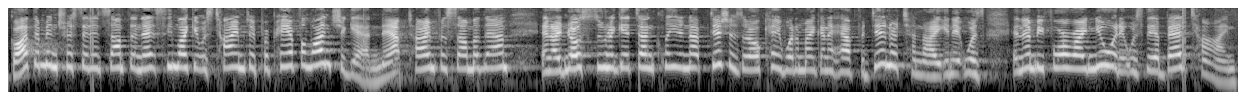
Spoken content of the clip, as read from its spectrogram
got them interested in something that seemed like it was time to prepare for lunch again, nap time for some of them. And I'd no sooner get done cleaning up dishes than, okay, what am I going to have for dinner tonight? And it was, and then before I knew it, it was their bedtime.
